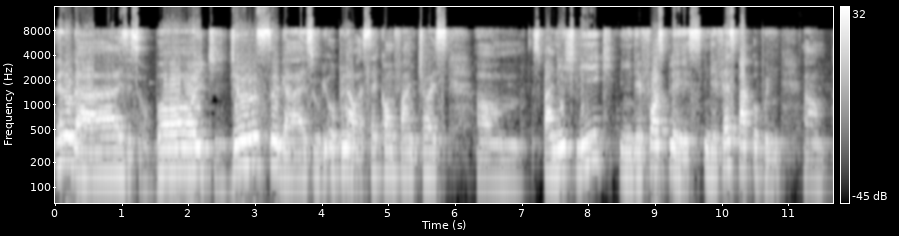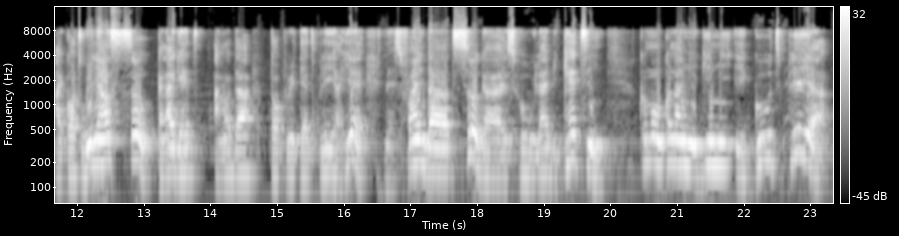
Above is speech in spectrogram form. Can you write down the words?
hello guys. It's your boy Chijo so guys we'll be opening our second fan choice um Spanish league in the first place in the first pack opening. Um I got Williams. So can I get another top rated player here? Let's find out. So guys who will I be getting? Come on Konami give me a good player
